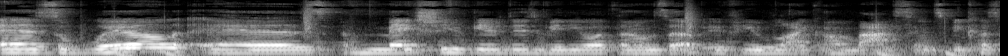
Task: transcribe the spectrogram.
as well as make sure you give this video a thumbs up if you like unboxings because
